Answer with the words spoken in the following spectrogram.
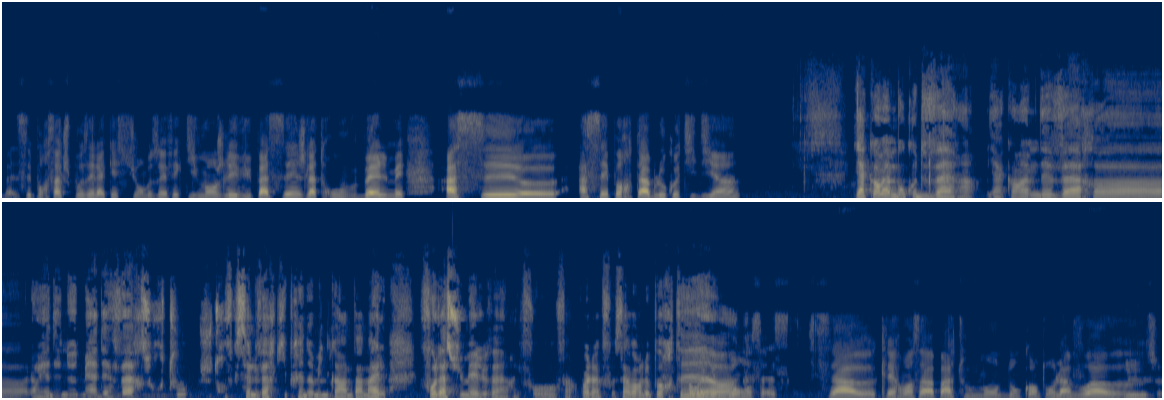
Bah, C'est pour ça que je posais la question, parce qu'effectivement, je l'ai vue passer, je la trouve belle, mais assez, euh, assez portable au quotidien. il y a quand même beaucoup de verts. hein. Il y a quand même des verts. euh, Alors il y a des neutres, mais il y a des verts surtout. Je trouve que c'est le vert qui prédomine quand même pas mal. Il faut l'assumer le vert. Il faut, enfin voilà, il faut savoir le porter. Ah ouais, mais euh, ça, ça, clairement, ça va pas à tout le monde, donc quand on la voit, euh, mm, je-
